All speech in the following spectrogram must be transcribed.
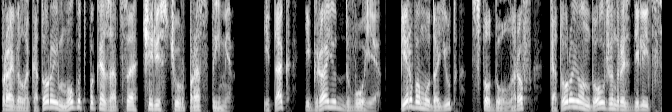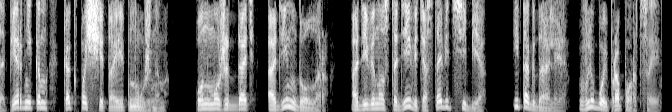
правила которой могут показаться чересчур простыми. Итак, играют двое. Первому дают 100 долларов, которые он должен разделить с соперником, как посчитает нужным. Он может дать 1 доллар, а 99 оставить себе и так далее, в любой пропорции.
